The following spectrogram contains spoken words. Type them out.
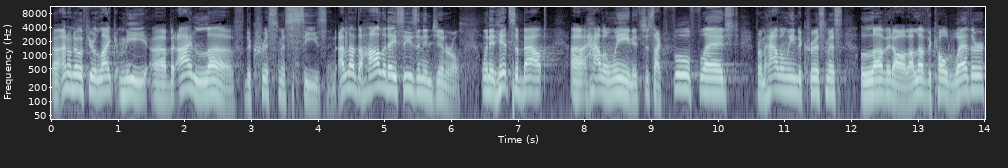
Uh, I don't know if you're like me, uh, but I love the Christmas season. I love the holiday season in general. When it hits about uh, Halloween, it's just like full fledged from Halloween to Christmas. Love it all. I love the cold weather.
